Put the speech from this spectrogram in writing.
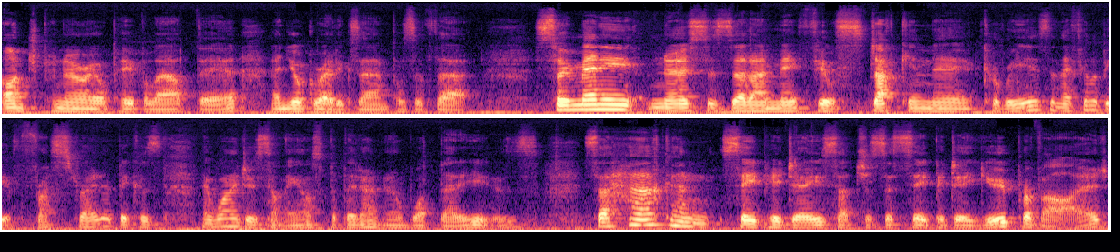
entrepreneurial people out there, and you're great examples of that. So many nurses that I meet feel stuck in their careers and they feel a bit frustrated because they want to do something else but they don't know what that is. So, how can CPD, such as the CPD you provide,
